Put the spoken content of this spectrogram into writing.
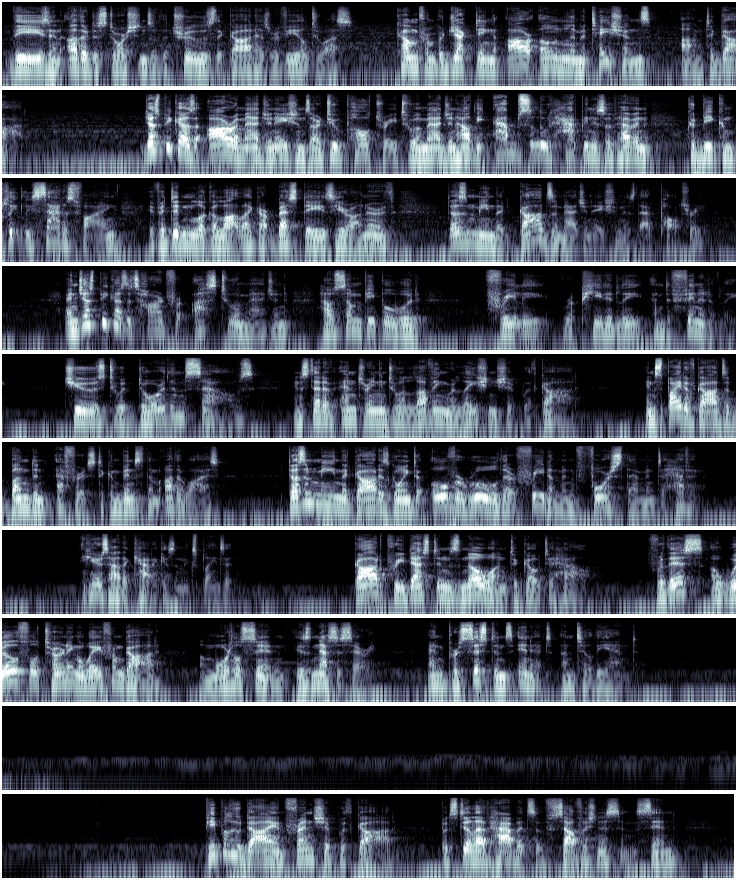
These and other distortions of the truths that God has revealed to us come from projecting our own limitations onto God. Just because our imaginations are too paltry to imagine how the absolute happiness of heaven could be completely satisfying if it didn't look a lot like our best days here on earth, doesn't mean that God's imagination is that paltry. And just because it's hard for us to imagine how some people would freely, repeatedly, and definitively choose to adore themselves instead of entering into a loving relationship with God, in spite of God's abundant efforts to convince them otherwise, doesn't mean that God is going to overrule their freedom and force them into heaven. Here's how the Catechism explains it God predestines no one to go to hell. For this, a willful turning away from God, a mortal sin, is necessary, and persistence in it until the end. People who die in friendship with God, but still have habits of selfishness and sin,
